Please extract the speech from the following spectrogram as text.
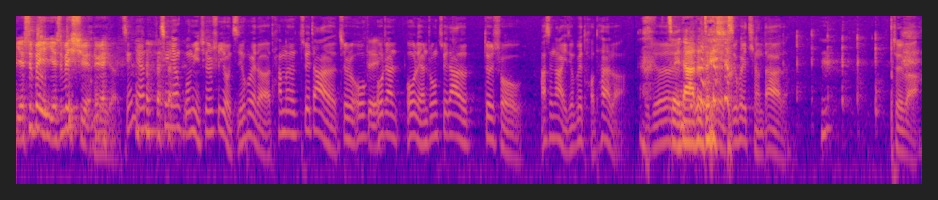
也是被也是被血虐。的。今年今年国米确实是有机会的，他们最大就是欧欧战欧联中最大的对手阿森纳已经被淘汰了，我觉得最大的对手机会挺大的，对吧？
